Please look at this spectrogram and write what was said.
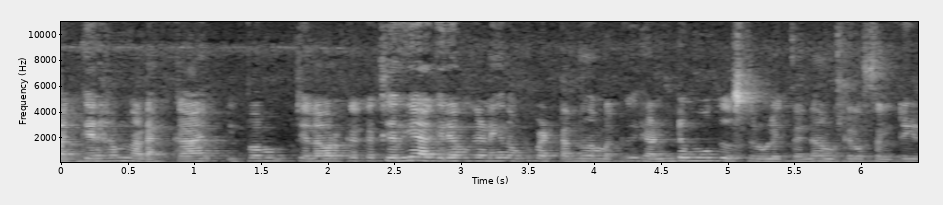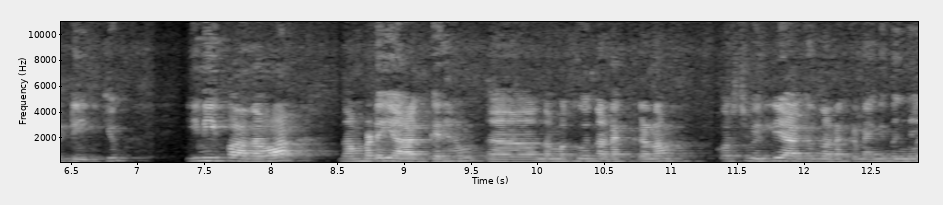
ആഗ്രഹം നടക്കാൻ ഇപ്പം ചിലവർക്കൊക്കെ ചെറിയ ആഗ്രഹമൊക്കെ ആണെങ്കിൽ നമുക്ക് പെട്ടെന്ന് നമുക്ക് രണ്ട് മൂന്ന് ദിവസത്തിനുള്ളിൽ തന്നെ നമുക്ക് റിസൾട്ട് കിട്ടിയിരിക്കും. ഇനിയിപ്പോൾ അഥവാ നമ്മുടെ ഈ ആഗ്രഹം നമുക്ക് നടക്കണം കുറച്ച് വലിയ ആഗ്രഹം നടക്കണമെങ്കിൽ നിങ്ങൾ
